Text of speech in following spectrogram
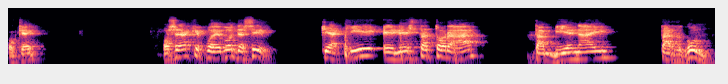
¿Ok? O sea que podemos decir que aquí en esta Torah también hay Targum.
